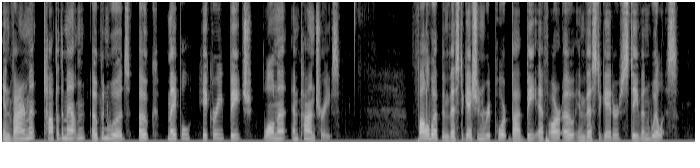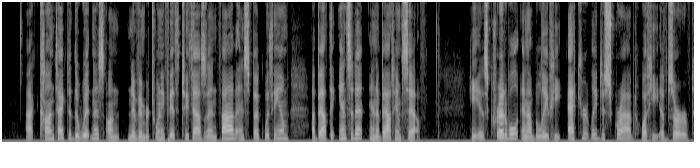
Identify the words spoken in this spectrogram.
Environment, top of the mountain, open woods, oak, maple, hickory, beech, walnut, and pine trees. Follow-up investigation report by BFRO investigator Stephen Willis. I contacted the witness on November 25, 2005 and spoke with him about the incident and about himself. He is credible and I believe he accurately described what he observed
